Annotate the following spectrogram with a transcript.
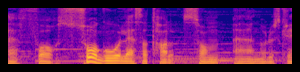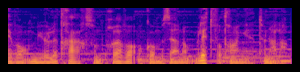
eh, får så gode lesertall som eh, når du skriver om juletrær som prøver å komme seg gjennom litt for trange tunneler.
